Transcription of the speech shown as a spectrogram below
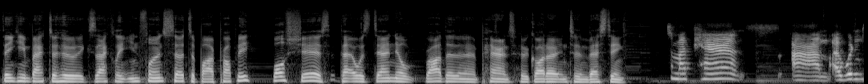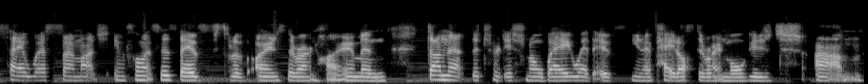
Thinking back to who exactly influenced her to buy property, Walsh shares that it was Daniel rather than her parents who got her into investing. So my parents, um, I wouldn't say were so much influences. They've sort of owned their own home and done it the traditional way where they've, you know, paid off their own mortgage. Um,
